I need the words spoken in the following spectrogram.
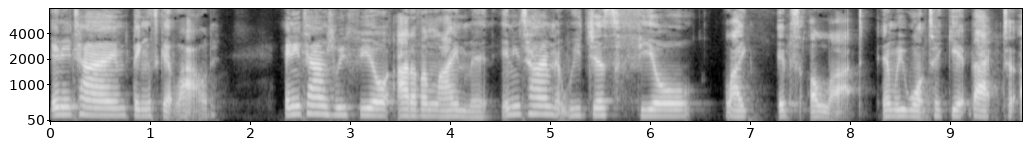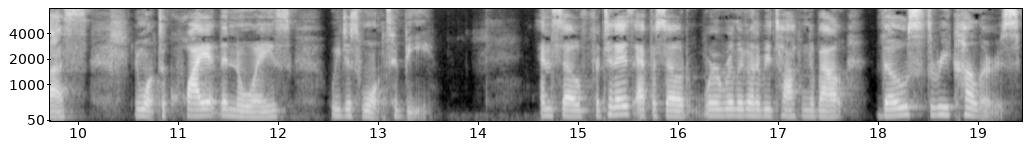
anytime things get loud anytime we feel out of alignment, anytime that we just feel like it's a lot and we want to get back to us, we want to quiet the noise, we just want to be. And so for today's episode, we're really going to be talking about those three colors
